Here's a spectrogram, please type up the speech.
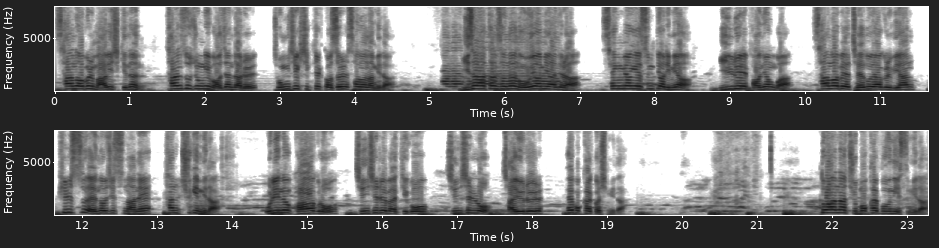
산업을 마비시키는 탄소 중립 어젠다를 종식시킬 것을 선언합니다. 이산화탄소는 오염이 아니라 생명의 숨결이며 인류의 번영과 산업의 제도약을 위한 필수 에너지 순환의 한 축입니다. 우리는 과학으로 진실을 밝히고 진실로 자유를 회복할 것입니다. 또 하나 주목할 부분이 있습니다.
